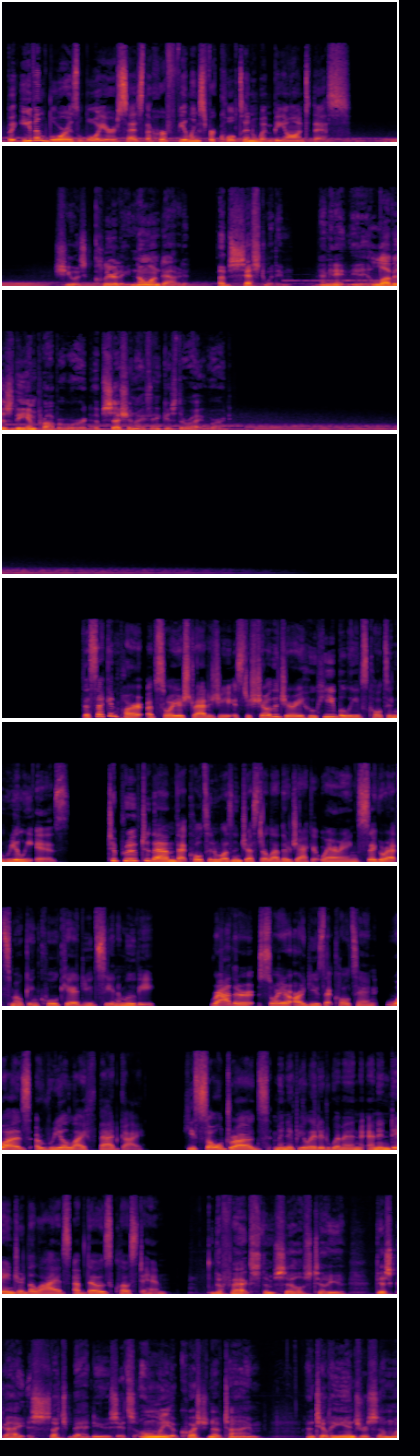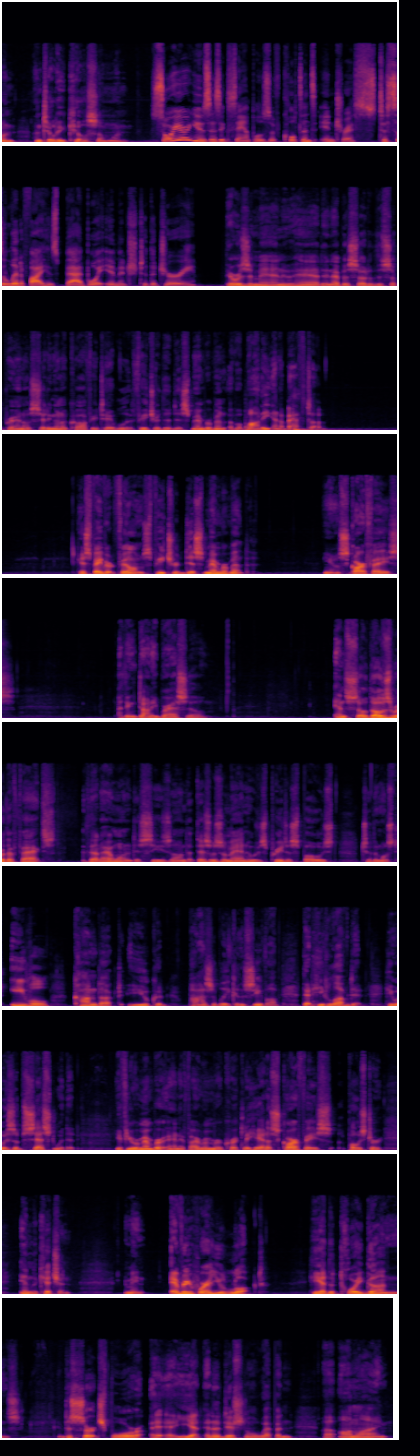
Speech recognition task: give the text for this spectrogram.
But even Laura's lawyer says that her feelings for Colton went beyond this. She was clearly, no one doubted it, obsessed with him. I mean, it, it, love is the improper word. Obsession, I think, is the right word. The second part of Sawyer's strategy is to show the jury who he believes Colton really is to prove to them that Colton wasn't just a leather jacket wearing, cigarette smoking cool kid you'd see in a movie. Rather, Sawyer argues that Colton was a real life bad guy. He sold drugs, manipulated women, and endangered the lives of those close to him. The facts themselves tell you this guy is such bad news. It's only a question of time until he injures someone, until he kills someone. Sawyer uses examples of Colton's interests to solidify his bad boy image to the jury. There was a man who had an episode of The Sopranos sitting on a coffee table that featured the dismemberment of a body in a bathtub. His favorite films featured dismemberment, you know, Scarface, I think Donnie Brasco. And so those were the facts that I wanted to seize on that this was a man who was predisposed to the most evil conduct you could possibly conceive of, that he loved it. He was obsessed with it. If you remember, and if I remember correctly, he had a Scarface poster in the kitchen. I mean, everywhere you looked, he had the toy guns, the search for a, a, yet an additional weapon uh, online.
